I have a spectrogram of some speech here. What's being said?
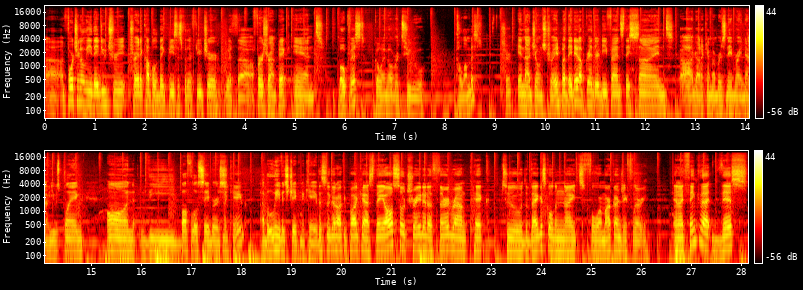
Uh, unfortunately, they do tre- trade a couple of big pieces for their future with uh, a first round pick and Boqvist going over to Columbus. Sure. in that Jones trade, but they did upgrade their defense. They signed, oh god, I can't remember his name right now. He was playing on the Buffalo Sabres. McCabe? I believe it's Jake McCabe. This is a good hockey podcast. They also traded a third round pick to the Vegas Golden Knights for Marc Andre Fleury. And I think that this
